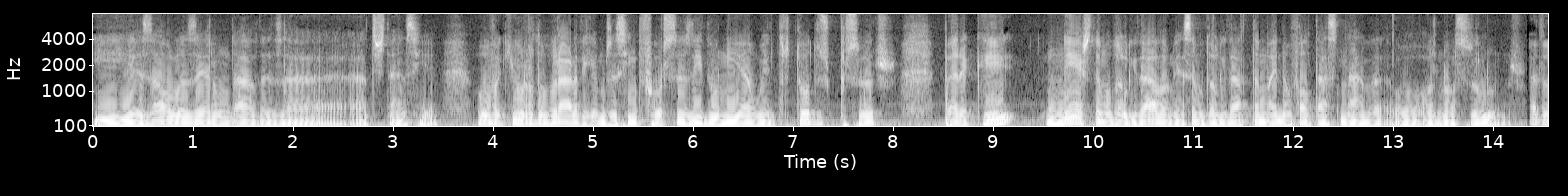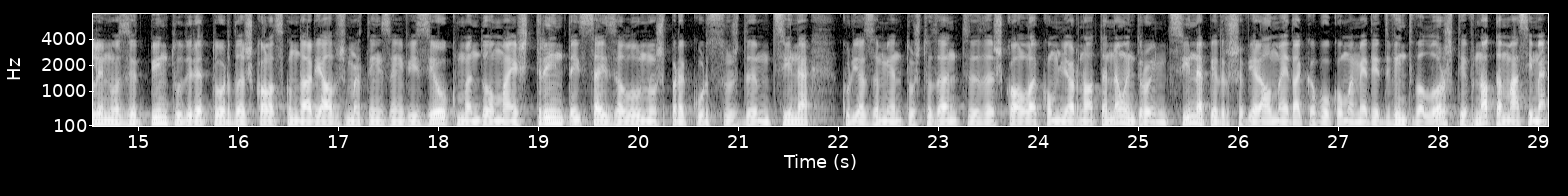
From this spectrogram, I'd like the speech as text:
E as aulas eram dadas à, à, distância, houve aqui um redobrar, digamos assim, de forças e de união entre todos os professores para que nesta modalidade ou nessa modalidade também não faltasse nada aos nossos alunos. Adelino Azedo Pinto, diretor da Escola Secundária Alves Martins em Viseu, que mandou mais 36 alunos para cursos de medicina. Curiosamente, o estudante da escola com melhor nota não entrou em medicina. Pedro Xavier Almeida acabou com uma média de 20 valores, teve nota máxima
